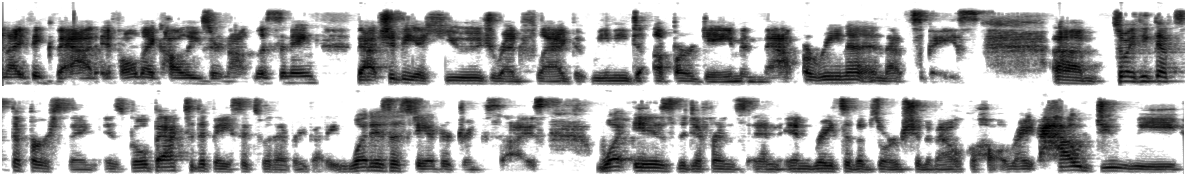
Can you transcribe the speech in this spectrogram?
And I think that if all my colleagues are not listening, that should be a huge red flag that we need to up our game in that arena and that space. Um, so I think that's the first thing is go back to the basics with everybody. What is a standard drink size? What is the difference in, in rates of absorption of alcohol, right? How do we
